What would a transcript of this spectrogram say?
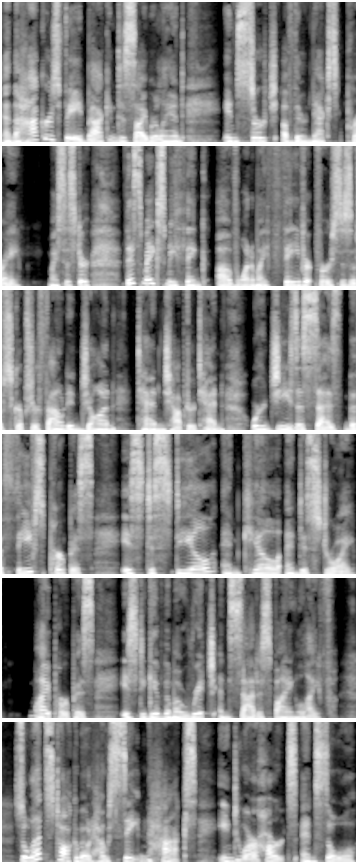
and the hackers fade back into cyberland in search of their next prey. My sister, this makes me think of one of my favorite verses of scripture found in John 10, chapter 10, where Jesus says, The thief's purpose is to steal and kill and destroy. My purpose is to give them a rich and satisfying life. So let's talk about how Satan hacks into our hearts and soul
